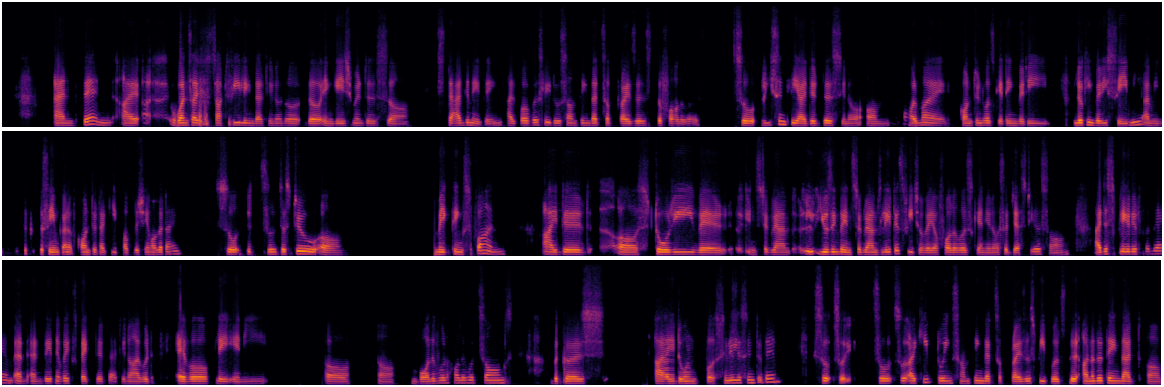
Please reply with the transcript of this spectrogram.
and then I, I once I start feeling that you know the the engagement is uh, stagnating, I'll purposely do something that surprises the followers. So recently I did this, you know, um, all my content was getting very looking very samey. I mean, the, the same kind of content I keep publishing all the time. So it's so just to um, make things fun, I did a story where Instagram, using the Instagram's latest feature where your followers can, you know, suggest you a song. I just played it for them, and and they never expected that, you know, I would ever play any uh, uh Bollywood Hollywood songs because I don't personally listen to them. So so so so I keep doing something that surprises people. The another thing that uh,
